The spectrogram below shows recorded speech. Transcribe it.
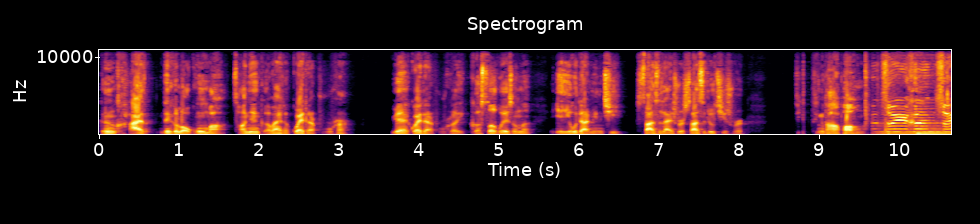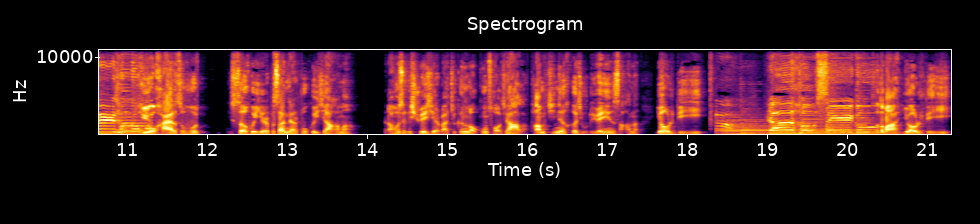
跟孩子那个老公吧，常年搁外头拐点扑克，愿意拐点扑克，搁社会上呢也有点名气，三十来岁，三十六七岁，挺大胖子。有孩子之后，社会人不沾点不回家吗？然后这个学姐吧就跟老公吵架了。他们今天喝酒的原因啥呢？要离，知道吧？要离，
